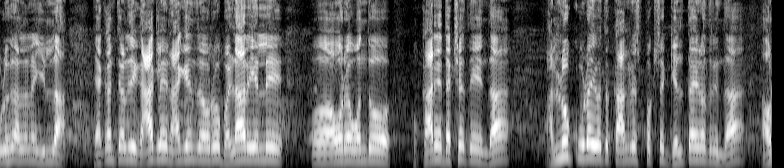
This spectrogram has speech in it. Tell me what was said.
ಉಳುಗಾಲನೇ ಇಲ್ಲ. ಯಾಕಂತ ಹೇಳಿದ್ರೆ ಈಗಾಗಲೇ ನಾಗೇಂದ್ರ ಅವರು ಬಳ್ಳಾರಿಯಲ್ಲಿ ಅವರ ಒಂದು ಕಾರ್ಯದಕ್ಷತೆಯಿಂದ ಅಲ್ಲೂ ಕೂಡ ಇವತ್ತು ಕಾಂಗ್ರೆಸ್ ಪಕ್ಷ ಗೆಲ್ತಾ ಇರೋದ್ರಿಂದ ಅವ್ರ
